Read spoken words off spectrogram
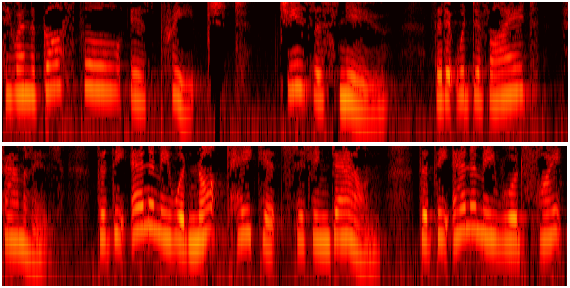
See, when the gospel is preached, Jesus knew that it would divide families, that the enemy would not take it sitting down, that the enemy would fight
